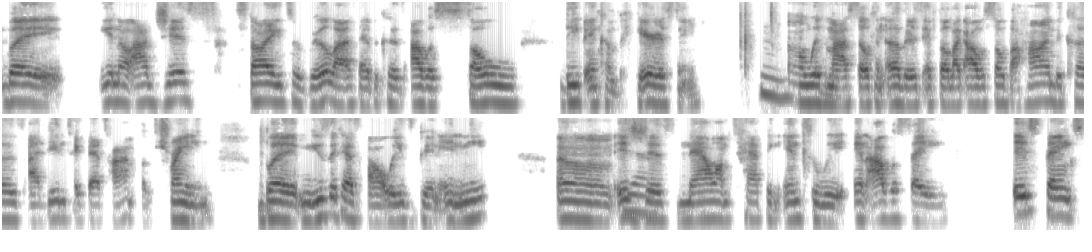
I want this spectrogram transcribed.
But you know, I just starting to realize that because I was so deep in comparison mm. um, with myself and others and felt like I was so behind because I didn't take that time of training. But music has always been in me. Um, it's yeah. just now I'm tapping into it. And I would say it's thanks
